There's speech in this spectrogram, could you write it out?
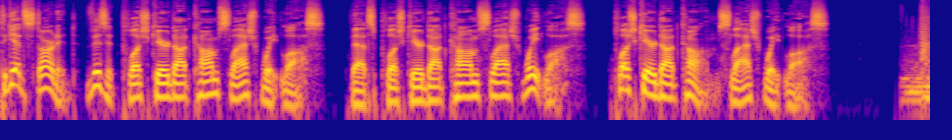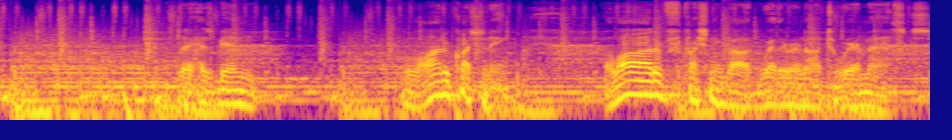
To get started, visit plushcare.com slash weight loss. That's plushcare.com slash weight loss. Plushcare.com slash weight loss. There has been a lot of questioning, a lot of questioning about whether or not to wear masks.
